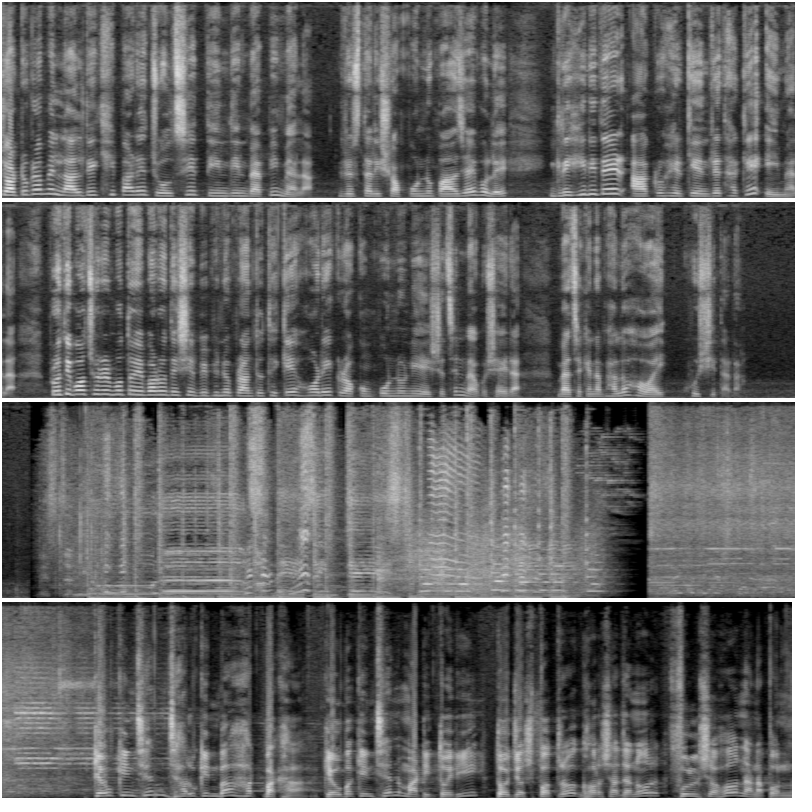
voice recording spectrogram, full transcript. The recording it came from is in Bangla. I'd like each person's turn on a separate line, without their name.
চট্টগ্রামের লালদিঘি পাড়ে চলছে তিন দিন ব্যাপী মেলা। গৃহস্থালী সব পণ্য পাওয়া যায় বলে গৃহিণীদের আগ্রহের কেন্দ্রে থাকে এই মেলা। প্রতি বছরের মতো এবারও দেশের বিভিন্ন প্রান্ত থেকে হরেক রকম পণ্য নিয়ে এসেছেন ব্যবসায়ীরা। বেচাকেনা ভালো হওয়ায় খুশি তারা।
কেউ কিনছেন ঝাড়ু কিংবা হাত পাখা, কেউ বা কিনছেন মাটির তৈরি, তৈজসপত্র, ঘর সাজানোর ফুলসহ নানা পণ্য।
